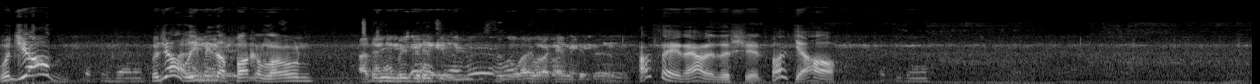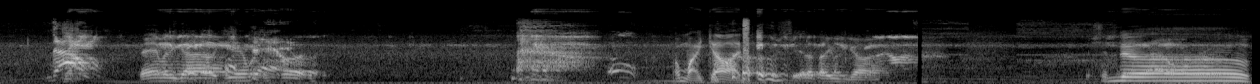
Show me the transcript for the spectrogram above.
Would y'all would y'all leave me the fuck alone? I didn't even mean to hit you. You just stood away when I came to get this. I'm staying out of this shit. Fuck y'all. Damn it, he got out again. What the Oh my god. Oh shit, I thought he was gone. This shit's No.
